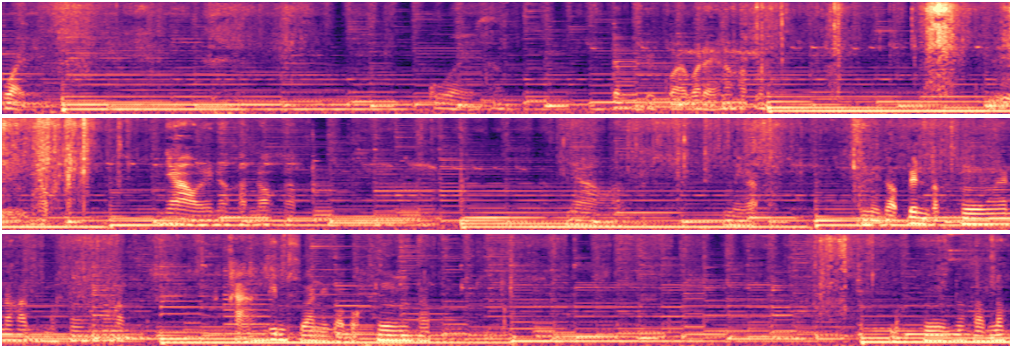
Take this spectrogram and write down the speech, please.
กล้วย วยบ่ได้นะครับนี่ครับยาวเลยนะครับเนาะครับยาวครับนี่ครับนนี้ก็เป็นบักฮงเลยนะครับบักฮงนะครับขางริมสวนนี่ก็บักฮงครับบักฮงนะครับเนาะ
